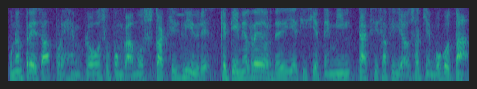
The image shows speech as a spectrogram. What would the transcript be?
Una empresa, por ejemplo, supongamos Taxis Libres, que tiene alrededor de 17 mil taxis afiliados aquí en Bogotá,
